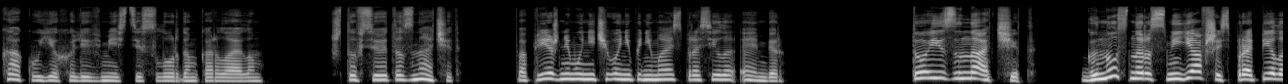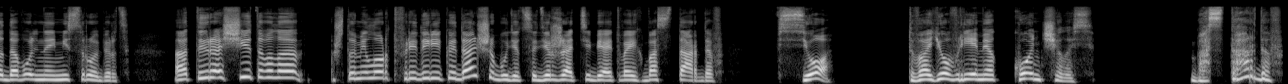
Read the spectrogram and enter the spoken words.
Как уехали вместе с лордом Карлайлом? Что все это значит? По-прежнему ничего не понимая, спросила Эмбер. То и значит, гнусно рассмеявшись, пропела довольная мисс Робертс. А ты рассчитывала, что милорд Фредерик и дальше будет содержать тебя и твоих бастардов? Все, твое время кончилось. Бастардов?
